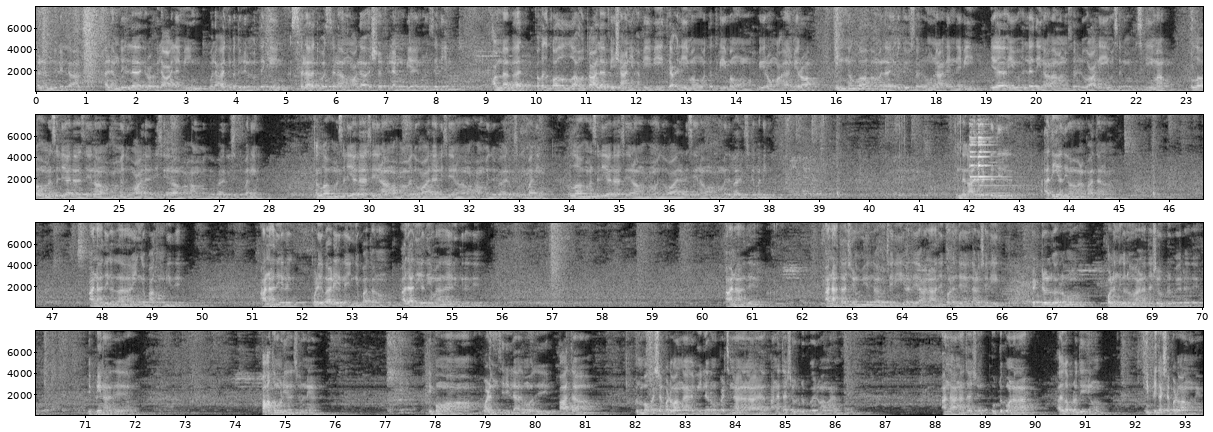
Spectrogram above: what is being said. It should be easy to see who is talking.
Speaker 1: الحمد لله الحمد لله رب العالمين والعاقبة للمتقين الصلاة والسلام على أشرف الأنبياء المرسلين أما بعد فقد قال الله تعالى في شأن حبيبي تعليما وتكريما ومخبرا وآمرا إن الله وملائكته يصلون على النبي يا أيها الذين آمنوا صلوا عليه وسلموا تسليما اللهم صل على سيدنا محمد وعلى آل سيدنا محمد وبارك وسلم. اللهم صل على سيدنا محمد وعلى ال سيدنا محمد وبارك وسلم عليه اللهم صل على سيدنا محمد وعلى ال سيدنا محمد وبارك وسلم عليه இந்த காலகட்டத்தில் அதிக அதிகமாக பார்த்தோன்னா அனாதைகள் தான் இங்கே பார்க்க முடியுது அனாதைகள் குறைபாடே இல்லை எங்கே பார்த்தாலும் அது அதிக அதிகமாக தான் இருக்கிறது அனாதை அனாதாசிரமம் இருந்தாலும் சரி அது அனாதை குழந்தையாக இருந்தாலும் சரி பெற்றோர்களும் குழந்தைகளும் அனாதாசிரம் விட்டு போயிடுறது. எப்படின்னா அது பார்க்க முடியாத சூழ்நிலை. இப்போ உடம்பு சரியில்லாத போது பார்த்தா ரொம்ப கஷ்டப்படுவாங்க. வீட்டில் ரொம்ப பிரச்சனைனால அனாதாசிரம் விட்டு போயிடுவாங்க. அந்த அனாதாசம் விட்டு போனால் அதுக்கப்புறம் தெரியும் எப்படி கஷ்டப்படுவாங்கன்னு.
